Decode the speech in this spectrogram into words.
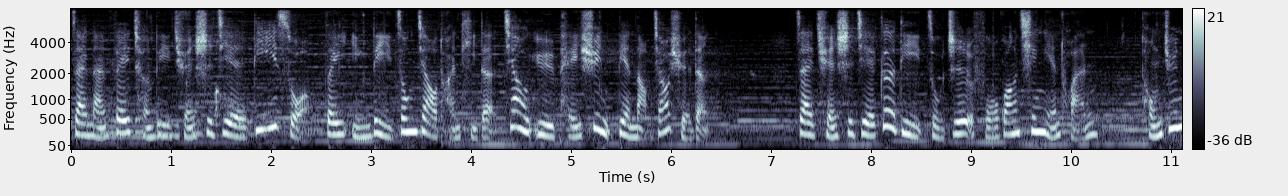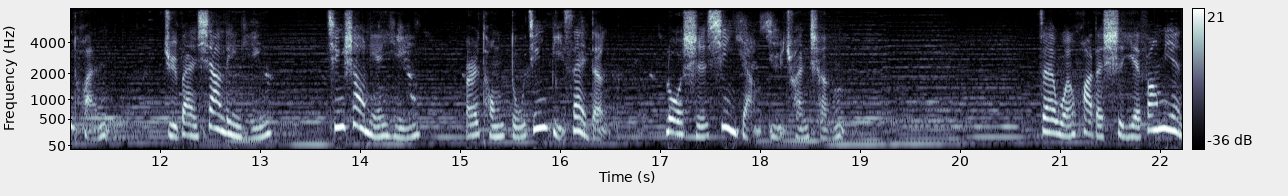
在南非成立全世界第一所非营利宗教团体的教育培训、电脑教学等，在全世界各地组织佛光青年团、童军团，举办夏令营、青少年营、儿童读经比赛等，落实信仰与传承。在文化的事业方面，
